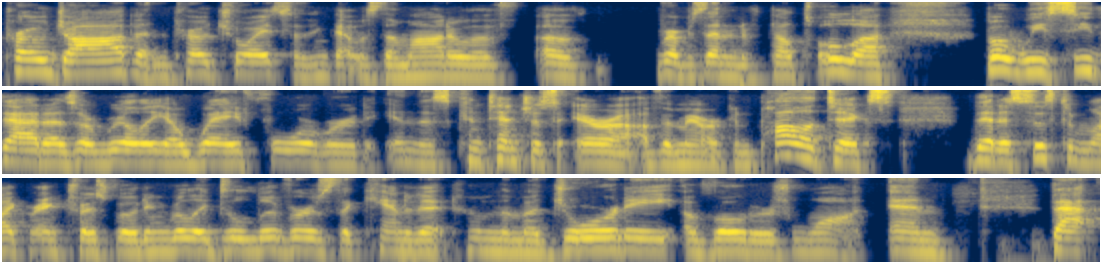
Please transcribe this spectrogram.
pro job and pro choice. I think that was the motto of, of Representative Peltola, but we see that as a really a way forward in this contentious era of American politics that a system like ranked choice voting really delivers the candidate whom the majority of voters want. And mm-hmm. that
